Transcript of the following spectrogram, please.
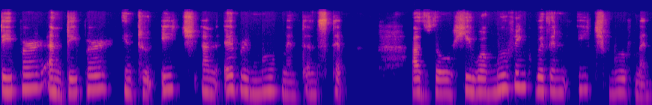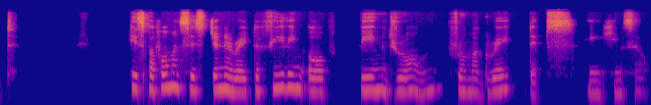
deeper and deeper into each and every movement and step, as though he were moving within each movement. His performances generate the feeling of being drawn from a great depths in himself.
